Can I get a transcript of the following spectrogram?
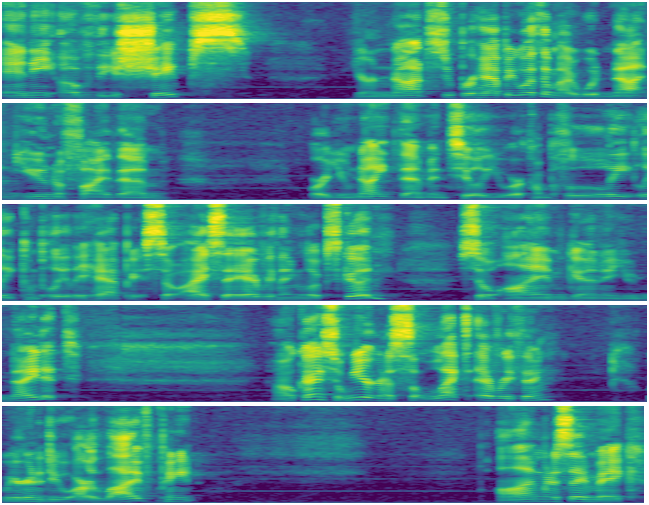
any of these shapes, you're not super happy with them, I would not unify them or unite them until you are completely, completely happy. So I say everything looks good, so I am going to unite it. Okay, so we are going to select everything. We are going to do our live paint. I'm going to say make.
